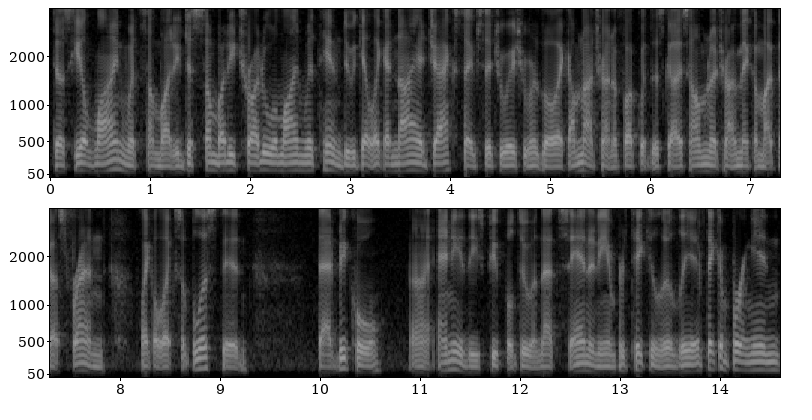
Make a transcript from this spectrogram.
does he align with somebody? Does somebody try to align with him? Do we get like a Nia Jax type situation where they're like, I'm not trying to fuck with this guy, so I'm gonna try and make him my best friend, like Alexa Bliss did? That'd be cool. Uh, any of these people doing that sanity and particularly if they could bring in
